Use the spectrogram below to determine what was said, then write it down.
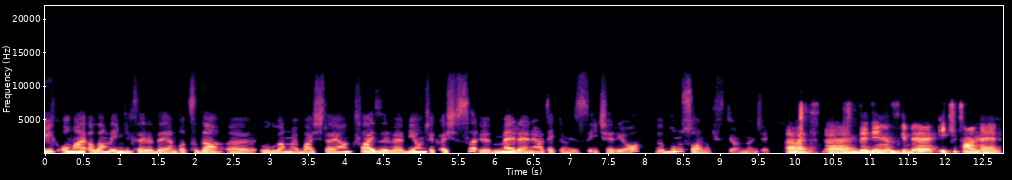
ilk onay alan ve İngiltere'de yani batıda e, uygulanmaya başlayan Pfizer ve BioNTech aşısı e, mRNA teknolojisi içeriyor. E, Bunu sormak istiyorum öncelikle. Evet, e, dediğiniz gibi iki tane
